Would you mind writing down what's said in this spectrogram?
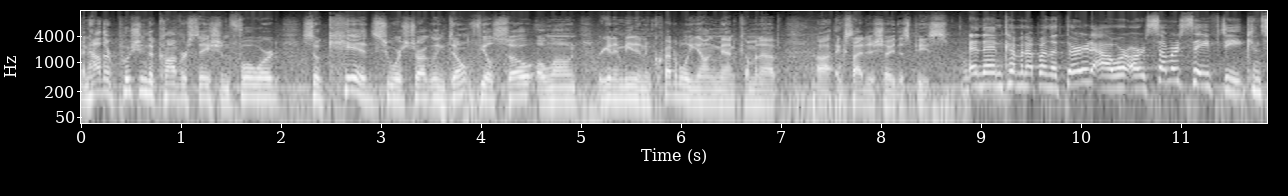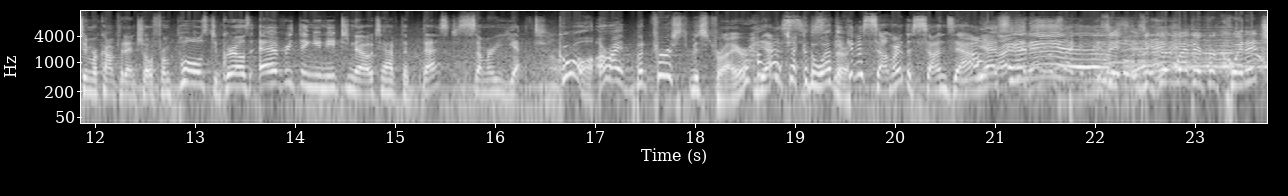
and how they're pushing the conversation forward so kids who are struggling don't feel so alone. You're going to meet an incredible young man coming up. Uh, excited to show you this piece. And then coming up on the third hour, our summer safety consumer confidential from pools to grills, everything you need to know to have the best summer yet. Cool. All right, but first, Miss Dreyer, how Yes. about a check of the weather? Speaking of summer, the sun's out. Yes, right? it It Is it, is it good weather for Quidditch?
